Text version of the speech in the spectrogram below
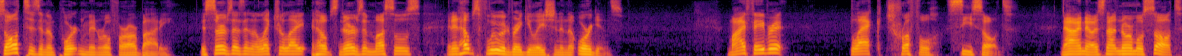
Salt is an important mineral for our body. It serves as an electrolyte, it helps nerves and muscles, and it helps fluid regulation in the organs. My favorite, black truffle sea salt. Now I know it's not normal salt,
